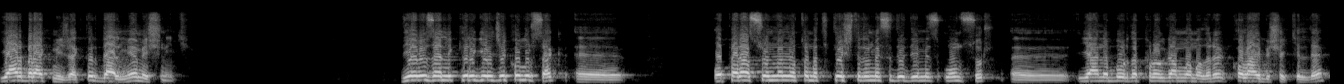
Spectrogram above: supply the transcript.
yer bırakmayacaktır Delmia Machining. Diğer özelliklere gelecek olursak, e, operasyonların otomatikleştirilmesi dediğimiz unsur, e, yani burada programlamaları kolay bir şekilde,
